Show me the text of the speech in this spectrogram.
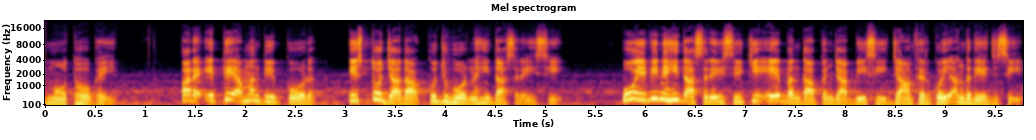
ਮੌਤ ਹੋ ਗਈ। ਪਰ ਇੱਥੇ ਅਮਨਦੀਪ ਕੌਰ ਇਸ ਤੋਂ ਜ਼ਿਆਦਾ ਕੁਝ ਹੋਰ ਨਹੀਂ ਦੱਸ ਰਹੀ ਸੀ। ਉਹ ਇਹ ਵੀ ਨਹੀਂ ਦੱਸ ਰਹੀ ਸੀ ਕਿ ਇਹ ਬੰਦਾ ਪੰਜਾਬੀ ਸੀ ਜਾਂ ਫਿਰ ਕੋਈ ਅੰਗਰੇਜ਼ ਸੀ,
